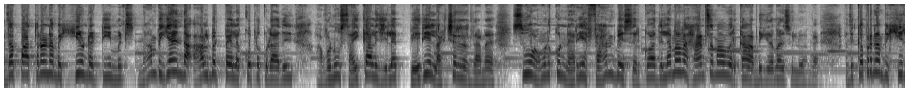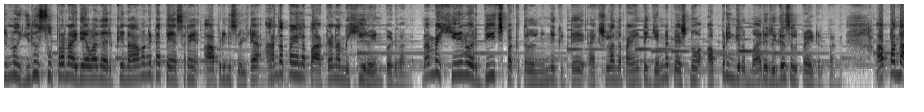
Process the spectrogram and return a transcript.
அதை பார்த்தோன்னா நம்ம ஹீரோட டீம்மேட்ஸ் நம்ம ஏன் இந்த ஆல்பர்ட் பையனை கூப்பிடக்கூடாது? அவனும் சைக்காலஜியில் பெரிய லெக்சரர் தானே. ஸோ அவனுக்கும் நிறைய ஃபேன் பேஸ் இருக்கும். அது இல்லாமல் அவன் ஹேண்ட்ஸமாகவும் இருக்கான் அப்படிங்கிற மாதிரி சொல்லி சொல்லுவாங்க. அதுக்கப்புறம் நம்ம ஹீரோனும் இது சூப்பரான ஐடியாவாக தான் இருக்குது நான் அவங்ககிட்ட பேசுகிறேன் அப்படின்னு சொல்லிட்டு அந்த பையனை பார்க்க நம்ம ஹீரோயின் போயிடுவாங்க. நம்ம ஹீரோயின் ஒரு பீச் பக்கத்தில் நின்றுக்கிட்டு ஆக்சுவலாக அந்த பையன்கிட்ட என்ன பேசணும் அப்படிங்கிற மாதிரி ரிகர்சல் பண்ணிட்டு இருப்பாங்க. அப்போ அந்த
